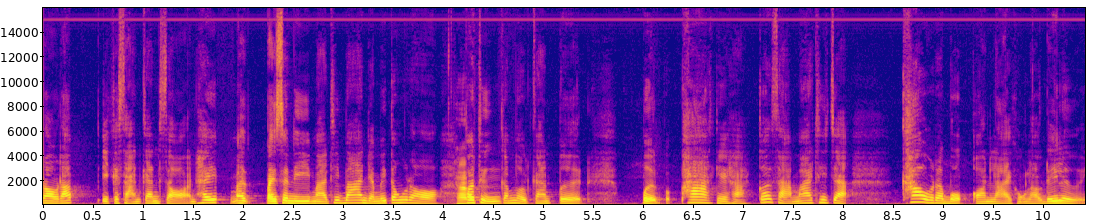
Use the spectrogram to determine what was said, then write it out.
เรารับเอกสารการสอนให้มาไปรษณีย์มาที่บ้านยังไม่ต้องรอครับพอถึงกำหนดการเปิด เปิดภาคเนี่ยค่ะก็สามารถที่จะเข้าระบบออนไลน์ของเราได้เลย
